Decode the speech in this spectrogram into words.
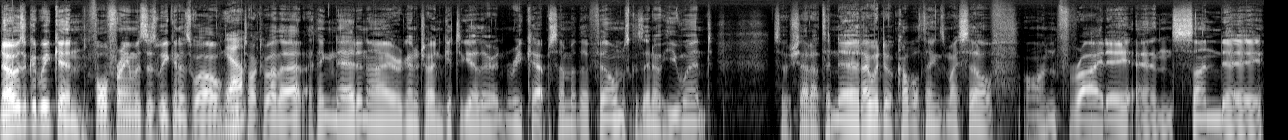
no, it was a good weekend. Full frame was this weekend as well. Yep. We talked about that. I think Ned and I are going to try and get together and recap some of the films because I know he went. So shout out to Ned. I went to a couple things myself on Friday and Sunday.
